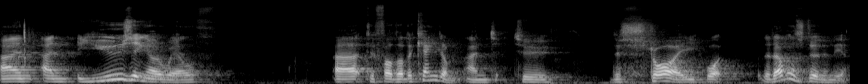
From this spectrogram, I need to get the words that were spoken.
and, and using our wealth uh, to further the kingdom and to destroy what the devil's doing in the earth.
